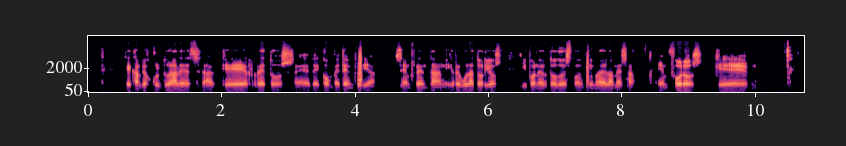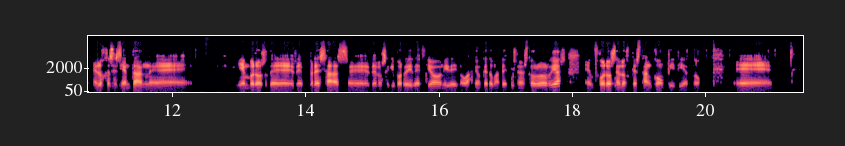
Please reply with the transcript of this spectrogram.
qué cambios culturales, qué retos eh, de competencia se enfrentan y regulatorios y poner todo esto encima de la mesa en foros que en los que se sientan eh, miembros de, empresas eh, de los equipos de dirección y de innovación que toman decisiones todos los días en foros en los que están compitiendo. Eh,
